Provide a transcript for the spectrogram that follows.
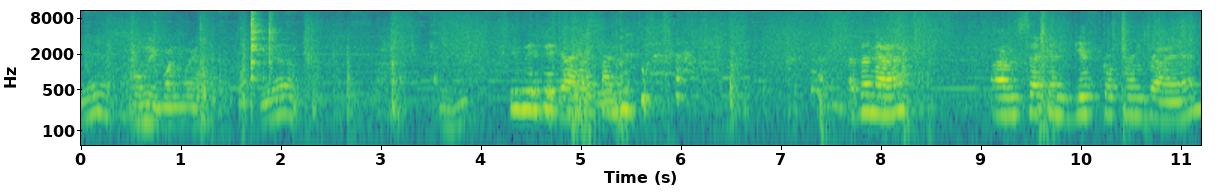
Yes. Only one way. Yeah. We will get our pan. Ito na. Ang second gift from Brian.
